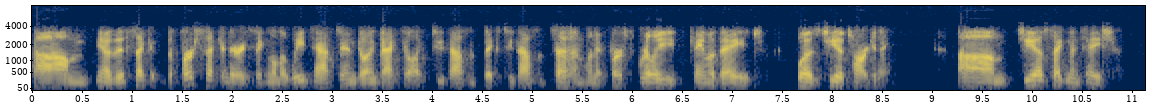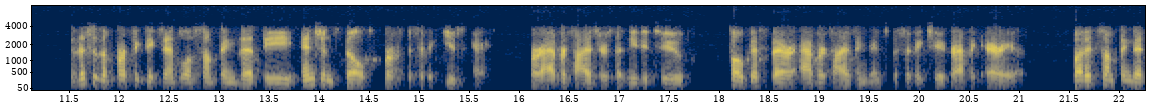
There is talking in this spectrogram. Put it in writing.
Um, you know, the second, the first secondary signal that we tapped in, going back to like 2006, 2007, when it first really came of age, was geo-targeting, um, geo-segmentation. This is a perfect example of something that the engines built for a specific use case for advertisers that needed to focus their advertising in specific geographic areas. But it's something that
